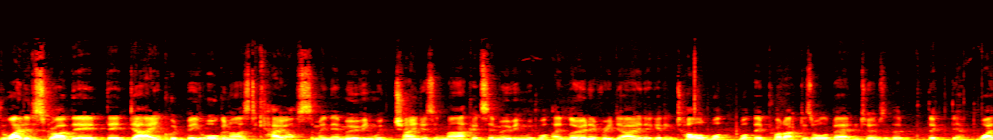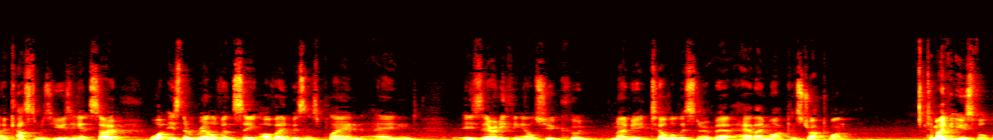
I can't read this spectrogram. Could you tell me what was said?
the way to describe their, their day could be organised chaos. I mean, they're moving with changes in markets, they're moving with what they learn every day, they're getting told what, what their product is all about in terms of the, the, the way the customer's using it. So, what is the relevancy of a business plan, and is there anything else you could maybe tell the listener about how they might construct one to make it useful?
